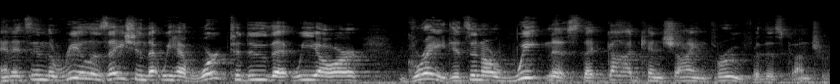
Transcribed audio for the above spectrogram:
And it's in the realization that we have work to do that we are great. It's in our weakness that God can shine through for this country.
